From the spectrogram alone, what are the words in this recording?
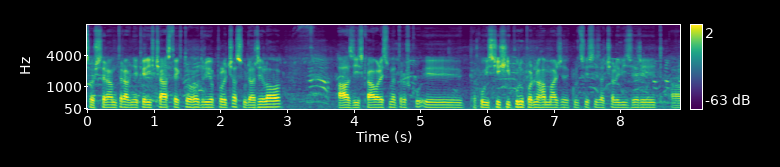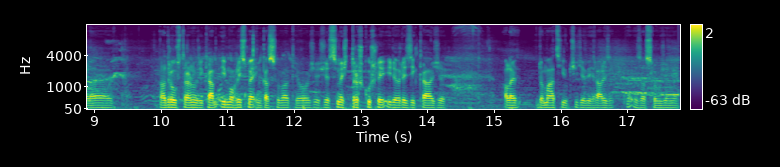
což se nám teda v některých částech toho druhého poločasu dařilo a získávali jsme trošku i takovou jistější půdu pod nohama, že kluci si začali víc ale na druhou stranu říkám, i mohli jsme inkasovat, jo, že, že jsme trošku šli i do rizika, že, ale domácí určitě vyhráli zaslouženě.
